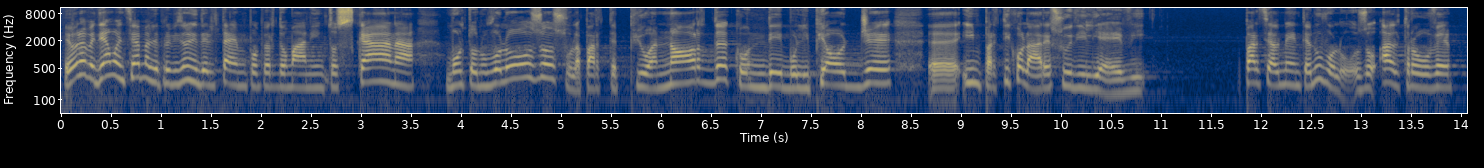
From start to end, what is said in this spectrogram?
E ora vediamo insieme le previsioni del tempo per domani in Toscana, molto nuvoloso sulla parte più a nord con deboli piogge, eh, in particolare sui rilievi, parzialmente nuvoloso altrove.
